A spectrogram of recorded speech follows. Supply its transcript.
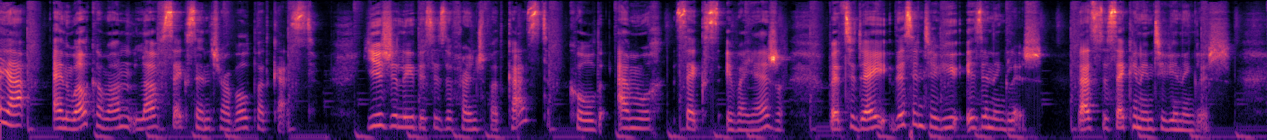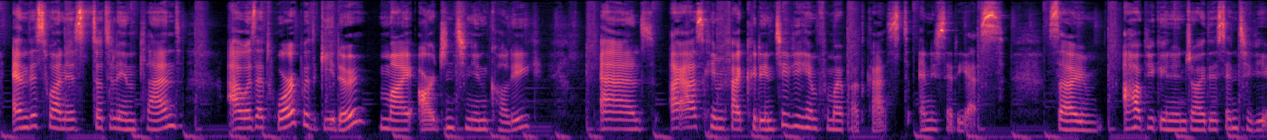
Hiya, and welcome on Love, Sex and Travel podcast. Usually, this is a French podcast called Amour, Sex et Voyage, but today this interview is in English. That's the second interview in English. And this one is totally unplanned. I was at work with Guido, my Argentinian colleague, and I asked him if I could interview him for my podcast, and he said yes. So I hope you can enjoy this interview.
